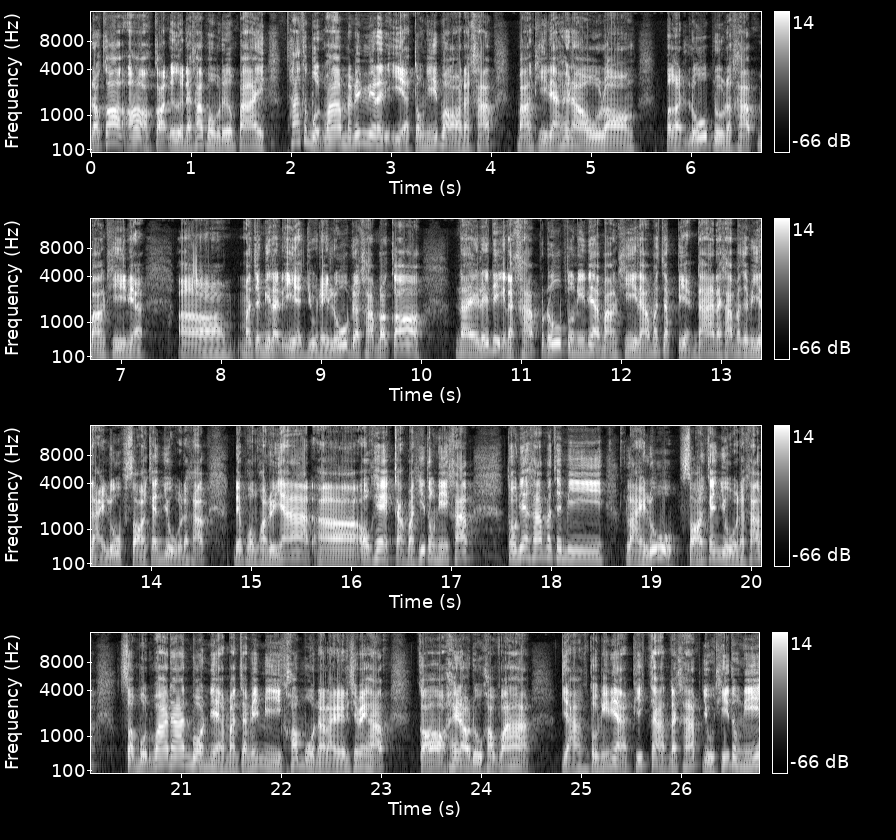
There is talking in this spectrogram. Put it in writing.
แล้วก็อ้อก่อนอื่นนะครับ ผมลืมไป ถ้าสมมติว่ามันไม่มีรายละเอียดตรงนี้บอกนะครับ บางทีแล้วให้เราลองเปิดรูปดูนะครับ บางทีเนี่ยมันจะมีรายละเอียดอยู่ในรูปนะครับ แล้วก็ใน reddit นะครับ รูปตรงนี้เนี่ยบางทีแล้วมันจะเปลี่ยนได้นะครับ มันจะมีหลายรูปซ้อนกันอยู่นะครับ เดี๋ยวผมขออนุญาตอ่อโอเค กลับมาที่ตรงนี้ครับ ตรงนี้ครับมันจะมีหลายรูปซ้อนกันอยู่นะครับ สมมุติว่าด้านบนเนี่ยมันจะไม่มีข้อมูลอะไรเลยใช่ไหมครับ ก็ให้เราดูครับว่าอย่างตรงนี้เนี่ยพิกัดนะครับอยู่ที่ตรงนี้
